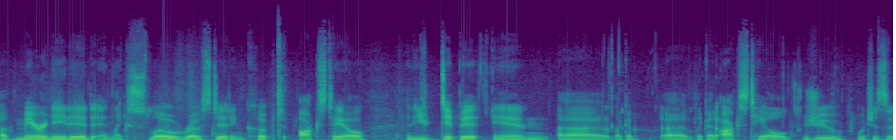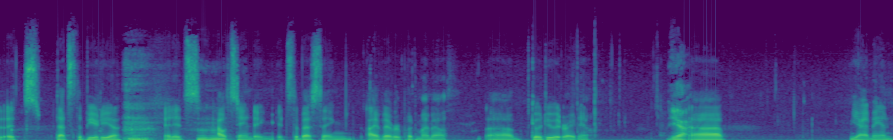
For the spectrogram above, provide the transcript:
a marinated and like slow roasted and cooked oxtail, and you dip it in uh, like a uh, like an oxtail jus, which is it's that's the birria, and it's outstanding. It's the best thing I've ever put in my mouth. Uh, go do it right now. Yeah, Uh, yeah, man.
